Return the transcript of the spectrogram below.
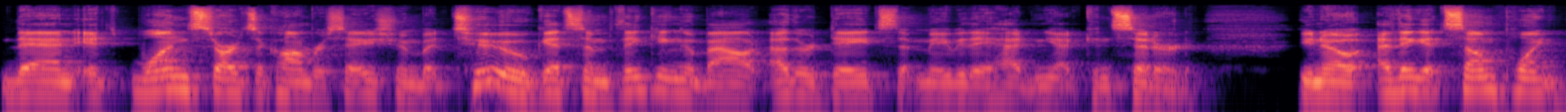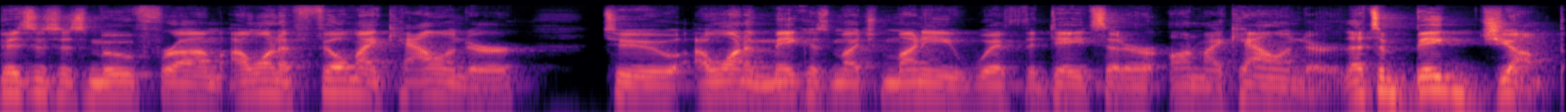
then it one starts a conversation but two gets them thinking about other dates that maybe they hadn't yet considered you know, I think at some point businesses move from I want to fill my calendar to I want to make as much money with the dates that are on my calendar. That's a big jump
